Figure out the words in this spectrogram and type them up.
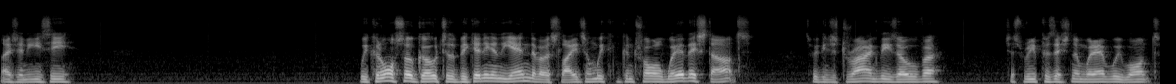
Nice and easy. We can also go to the beginning and the end of our slides and we can control where they start. So we can just drag these over, just reposition them wherever we want.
